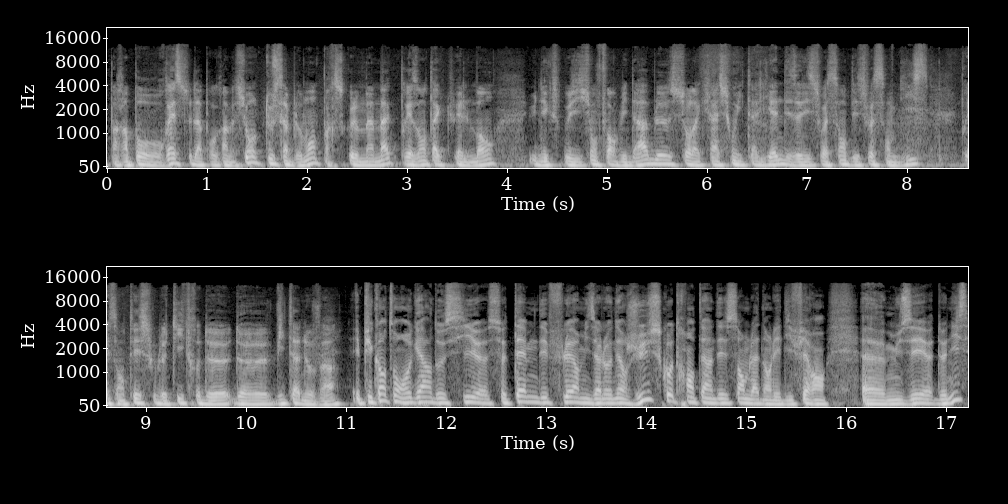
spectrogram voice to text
par rapport au reste de la programmation, tout simplement parce que le Mamac présente actuellement une exposition formidable sur la création italienne des années 60 et 70, présentée sous le titre de, de Vita Nova. Et puis quand on regarde aussi ce thème des fleurs mis à l'honneur jusqu'au 31 décembre là dans les différents musées de Nice,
